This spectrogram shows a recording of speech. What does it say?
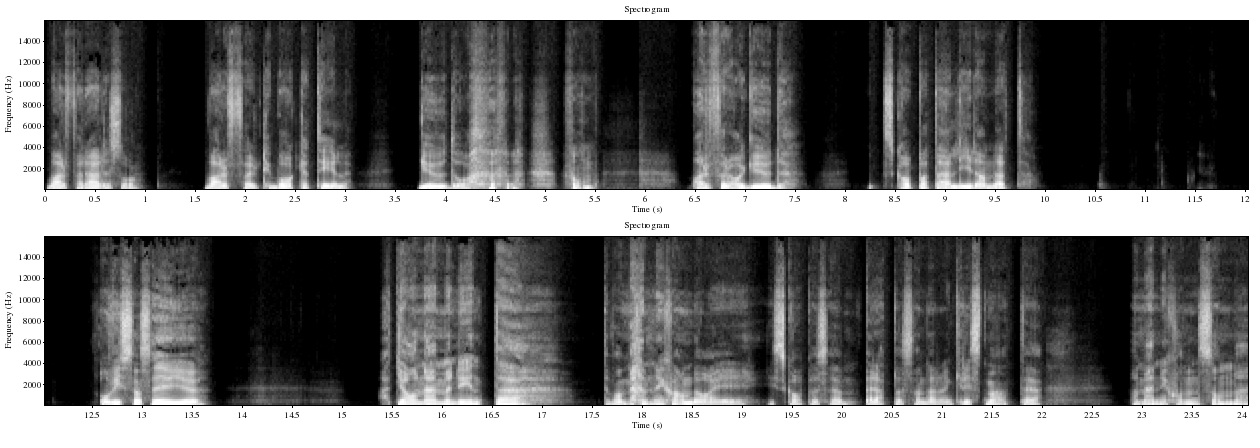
Varför är det så? Varför tillbaka till Gud och om varför har Gud skapat det här lidandet? Och vissa säger ju att ja, nej, men det är inte, det var människan då i, i skapelseberättelsen där den kristna, att det var människan som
